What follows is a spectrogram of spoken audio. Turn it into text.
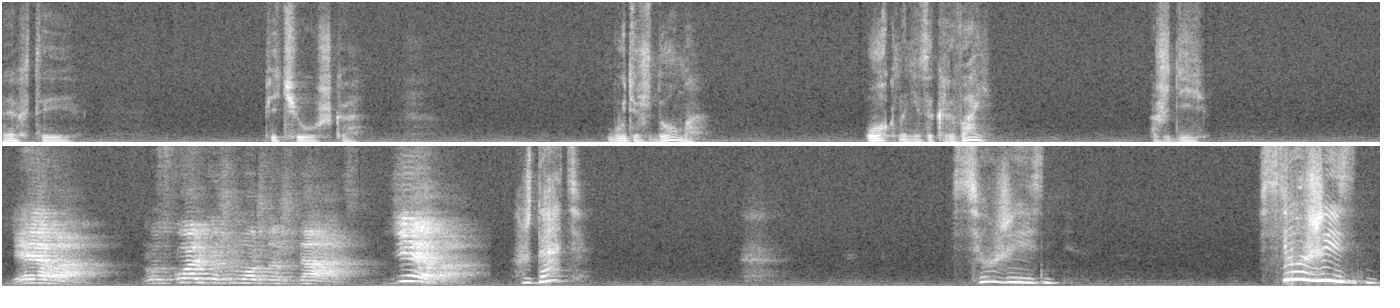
Эх ты, Печушка. Будешь дома, окна не закрывай, жди. Ева, ну сколько же можно ждать? Ева! Ждать? Всю жизнь. Всю жизнь.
